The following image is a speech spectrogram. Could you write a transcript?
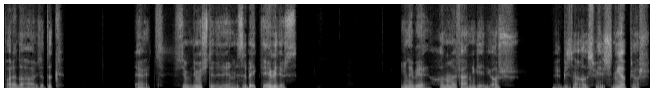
para da harcadık. Evet, şimdi müşterilerimizi bekleyebiliriz. Yine bir hanımefendi geliyor ve bize alışverişini yapıyor.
